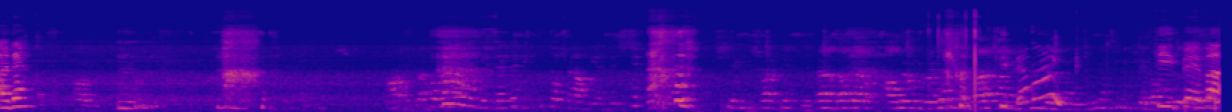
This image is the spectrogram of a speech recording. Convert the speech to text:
Aren. Tipe bak. 第八把ไปบ้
